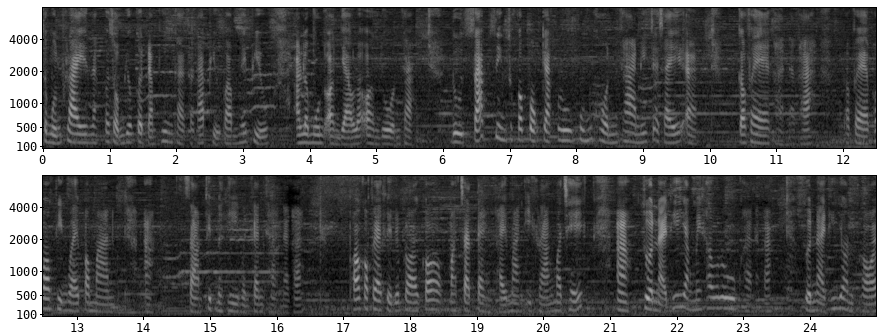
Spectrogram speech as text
สมุนไพรนะผสมโยเกิร์ตน้ำผึ้งค่ะสครับผิวทำให้ผิวอัลมุนอ่อนเยาว์และอ่อนโยนค่ะ ดูดซับสิ่งสกปรกจากรูขุมขนค่ะนี่จะใช้ กาแฟค่ะนะคะ กาแฟพอกทิ้งไว้ประมาณอะ30 นาทีเหมือนกันค่ะนะคะพอกาแฟเสร็จเรียบร้อยก็มาจัดแต่งไขมันอีกครั้งมาเช็คอะส่วนไหนที่ยังไม่เข้ารูปค่ะนะคะ ส่วนไหนที่ย่อนคล้อย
